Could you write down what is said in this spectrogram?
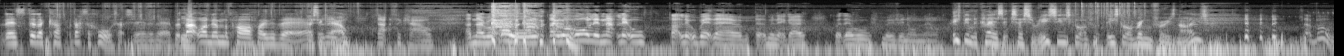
there's still a couple. That's a horse actually over there, but Yeah. that one on the path over there. That's a I don't cow. That's a cow, and they were all they were all in that little that little bit there a, a minute ago, but they're all moving on now. He's been to Clare's accessories. He's got a, he's got a ring for his nose. Is that a bull?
